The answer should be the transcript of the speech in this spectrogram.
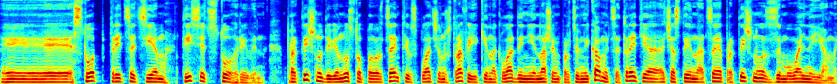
137 тисяч 100 гривень. Практично 90% сплачено штрафи, які накладені нашими працівниками. Це третя частина, це практично зимувальні ями.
